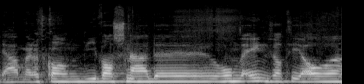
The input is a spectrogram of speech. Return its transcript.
Ja, maar dat kwam, die was na de ronde 1 zat hij al eh,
